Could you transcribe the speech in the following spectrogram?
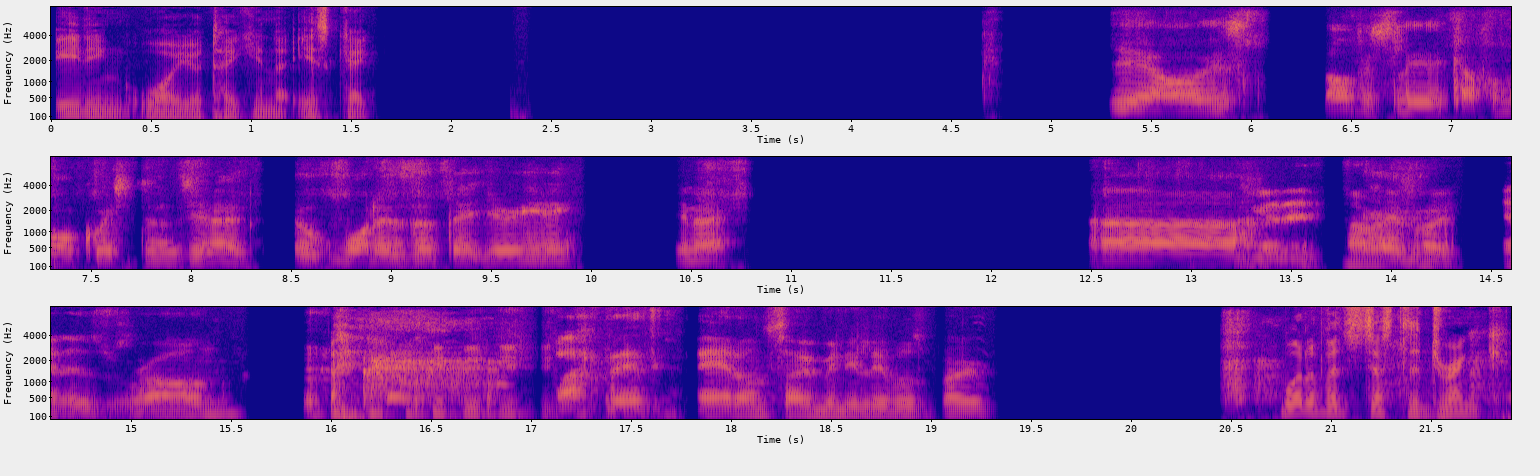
Eating while you're taking the S cake. yeah, oh, there's obviously a couple more questions. You know, what is it that you're eating? You know. Uh, All right, bro. That is wrong. Fuck, that's bad on so many levels, bro. What if it's just a drink?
